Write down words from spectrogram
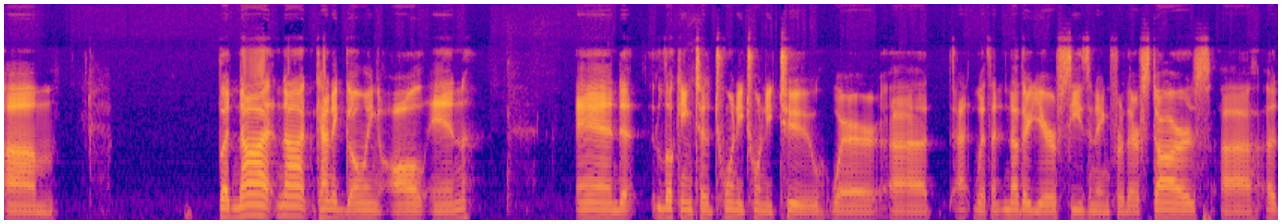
um, but not not kind of going all in and looking to 2022, where uh, with another year of seasoning for their stars, uh, a,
